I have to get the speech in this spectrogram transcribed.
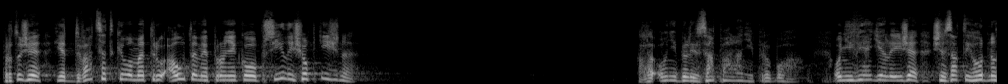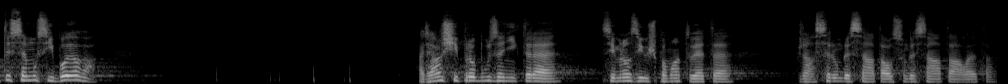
Protože je 20 kilometrů autem je pro někoho příliš obtížné. Ale oni byli zapáleni pro Boha. Oni věděli, že, že za ty hodnoty se musí bojovat. A další probuzení, které si mnozí už pamatujete, možná 70. a 80. léta,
